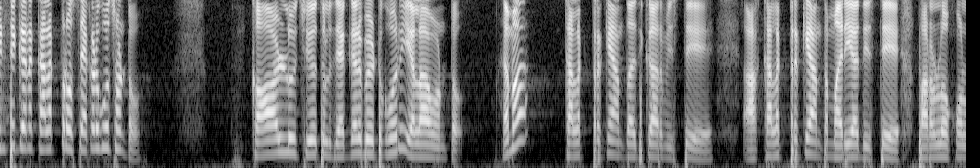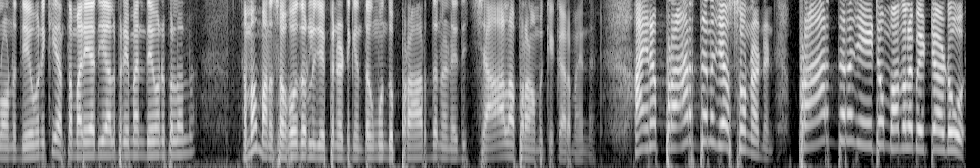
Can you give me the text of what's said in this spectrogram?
ఇంటికైనా కలెక్టర్ వస్తే ఎక్కడ కూర్చుంటావు? కాళ్ళు చేతులు దగ్గర పెట్టుకొని ఎలా ఉంటావు? ఏమా కలెక్టర్కే అంత అధికారం ఇస్తే ఆ కలెక్టర్కే అంత మర్యాద ఇస్తే పరలోకంలో ఉన్న దేవునికి అంత మర్యాద ఇవ్వాలి ప్రేమైన దేవుని పిల్లలు? అమ్మ మన సహోదరులు చెప్పినట్టుగా ఇంతకుముందు ప్రార్థన అనేది చాలా ప్రాముఖ్యకరమైందండి. ఆయన ప్రార్థన చేస్తున్నాడండి. ప్రార్థన చేయటం మొదలుపెట్టాడు.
